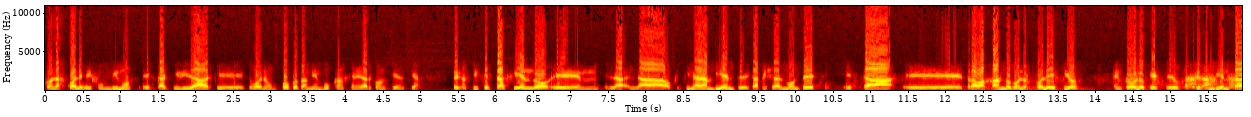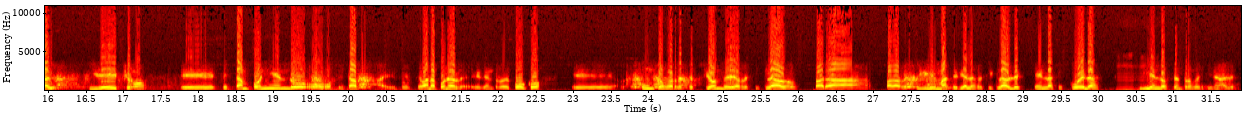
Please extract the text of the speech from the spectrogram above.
con las cuales difundimos esta actividad que, que, bueno, un poco también buscan generar conciencia. Pero sí se está haciendo, eh, la, la Oficina de Ambiente de Capilla del Monte está eh, trabajando con los colegios en todo lo que es educación ambiental y de hecho eh, se están poniendo o se, está, eh, se- van a poner eh, dentro de poco eh, puntos de recepción de reciclado para, para recibir materiales reciclables en las escuelas y en los centros vecinales.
